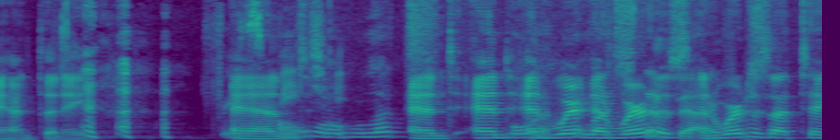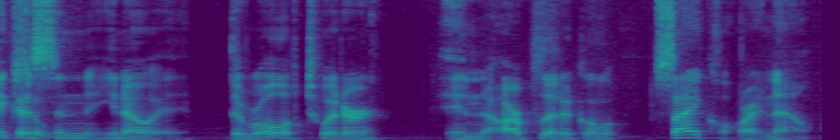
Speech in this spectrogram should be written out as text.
Anthony? and, Well, and and well, and where and where does and where does that second. take us So- in you know the role of Twitter in our political cycle right now?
